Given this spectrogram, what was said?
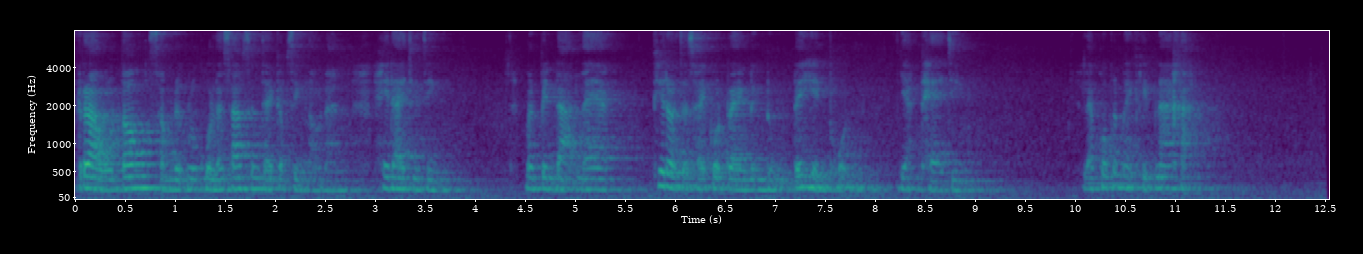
เราต้องสำนึกรู้คุณและทราบซึ้งใจกับสิ่งเหล่านั้น ให้ได้จริง ๆ มันเป็นด่านแรกที่เราจะใช้กฎแรงดึงดูดได้เห็นผลอย่างแท้จริง แล้วพบกันใหม่คลิปหน้าค่ะ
